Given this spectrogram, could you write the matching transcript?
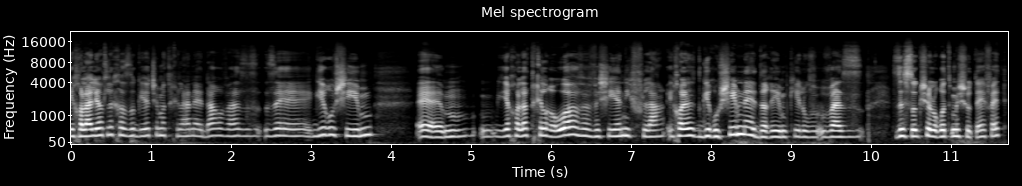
יכולה להיות לך זוגיות שמתחילה נהדר, ואז זה גירושים. אמ, יכול להתחיל רעוע ושיהיה נפלא, יכול להיות גירושים נהדרים, כאילו, ואז זה סוג של הורות משותפת.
